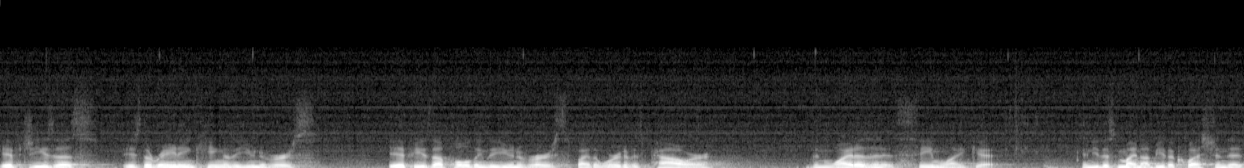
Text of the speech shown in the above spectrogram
if Jesus is the reigning king of the universe, if he's upholding the universe by the word of his power, then why doesn't it seem like it? And you, this might not be the question that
